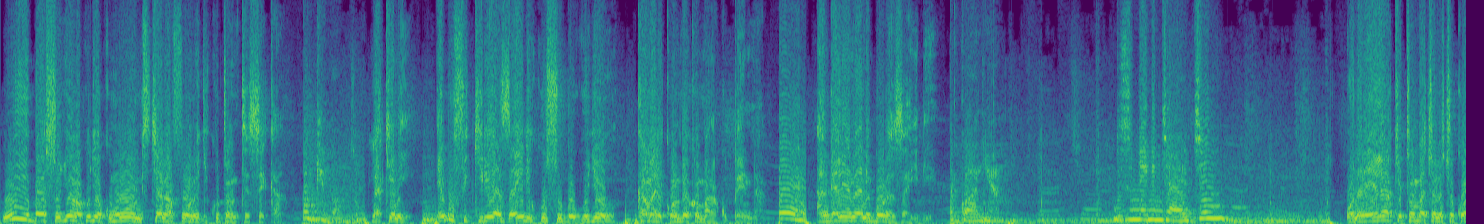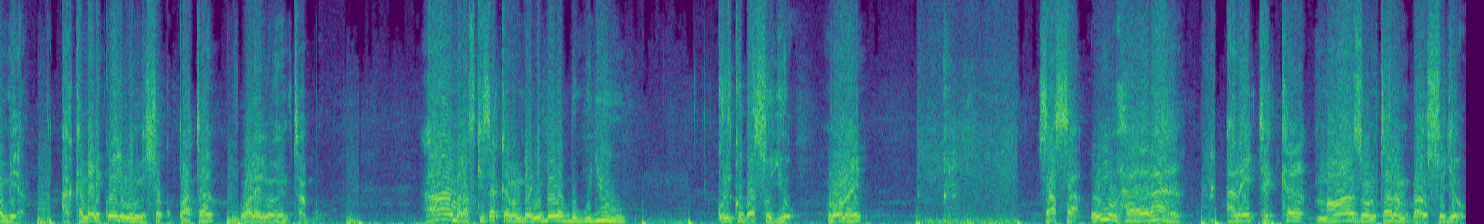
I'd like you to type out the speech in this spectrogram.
huyu Basojua anakuja kumuoa msichana afu unajikuta unateseka. Lakini hebu fikiria zaidi kuhusu Bogojo kama alikwambia kwamba anakupenda. Angalia nani bora zaidi. Unanielewa kitu ambacho nachokuambia? Akamwambia ni kweli mimi nimeshakupata wala ile tabu. Ah, marafiki zake anamwambia ni bora Buguju kuliko Basojo. Unaona eh? Sasa huyu Hara anaiteka mawazo mtaalamu Bansojo,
